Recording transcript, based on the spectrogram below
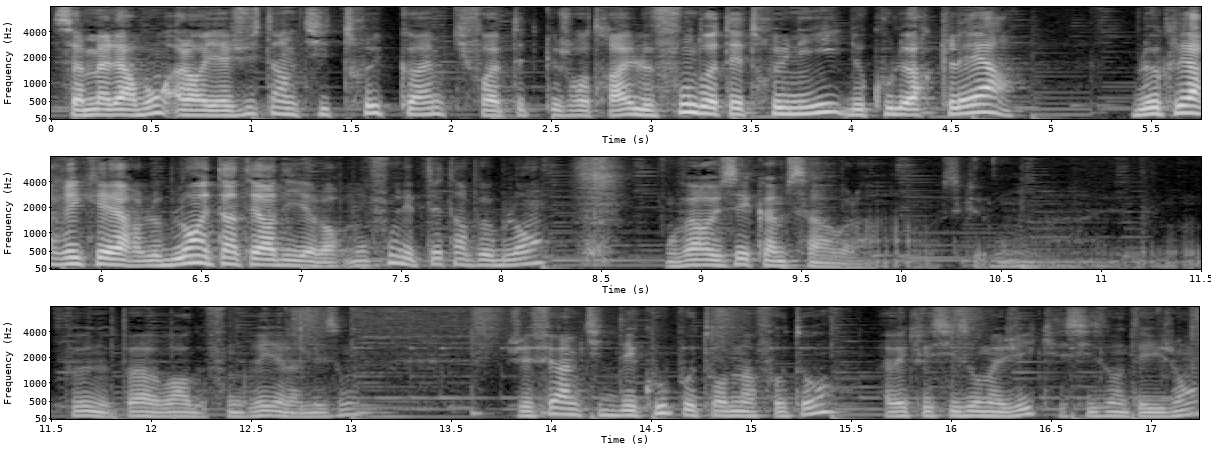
Ça m'a l'air bon. Alors il y a juste un petit truc quand même qu'il faudrait peut-être que je retravaille. Le fond doit être uni, de couleur claire. Bleu clair, gris clair. Le blanc est interdit. Alors mon fond il est peut-être un peu blanc. On va ruser comme ça, voilà. Parce que bon, on peut ne pas avoir de fond gris à la maison. Je vais faire une petite découpe autour de ma photo avec les ciseaux magiques, les ciseaux intelligents.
